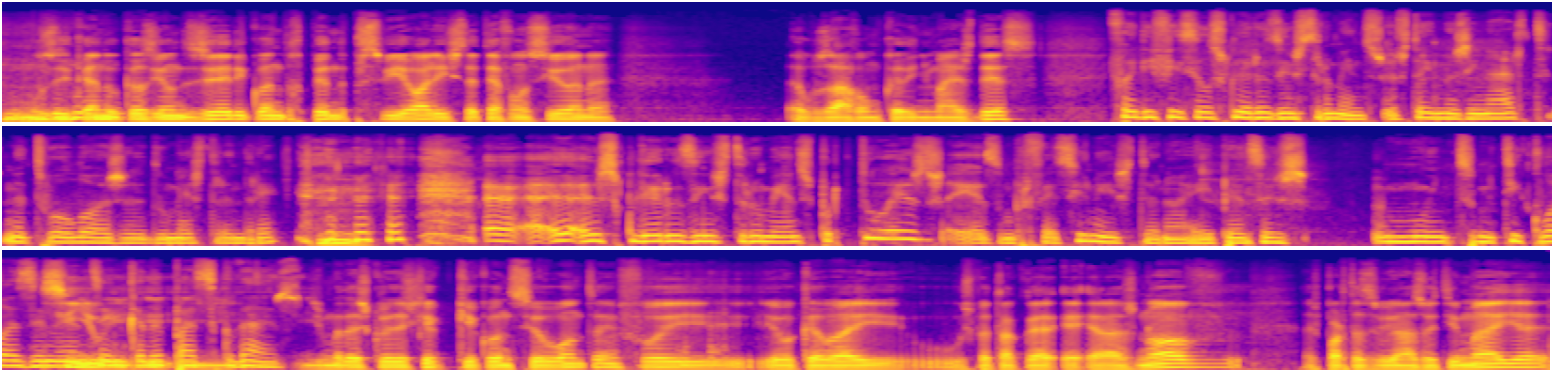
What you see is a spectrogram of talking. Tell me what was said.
musicando o que eles iam dizer, e quando de repente percebia, olha, isto até funciona, abusava um bocadinho mais desse. Foi difícil escolher os instrumentos. Eu estou a imaginar-te na tua loja do mestre André Hum. a, a- a escolher os instrumentos, porque tu és, és um perfeccionista, não é? E pensas muito meticulosamente Sim, em cada e- passo que dás. E uma das coisas que, que aconteceu ontem foi: eu acabei, o espetáculo era- às nove, as portas abriam às oito e meia,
